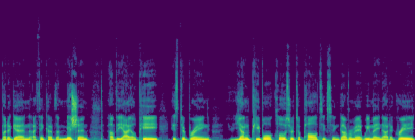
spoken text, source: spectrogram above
But again, I think kind of the mission of the IOP is to bring young people closer to politics and government. We may not agree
